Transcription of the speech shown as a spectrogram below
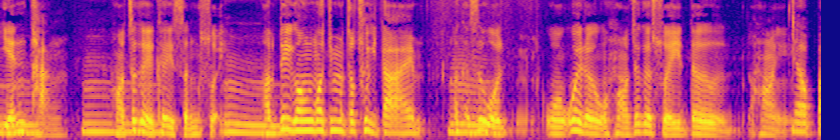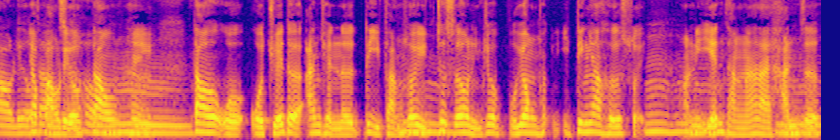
盐糖，好，这个也可以省水。好，比如讲我今麦做脆呆，啊，可是我我为了哈这个水的哈要保留要保留到嘿到我我觉得安全的地方，所以这时候你就不用一定要喝水。啊，你盐糖拿来含着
